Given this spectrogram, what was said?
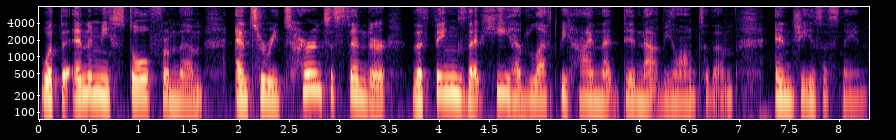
what the enemy stole from them and to return to sender the things that he had left behind that did not belong to them. In Jesus' name.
